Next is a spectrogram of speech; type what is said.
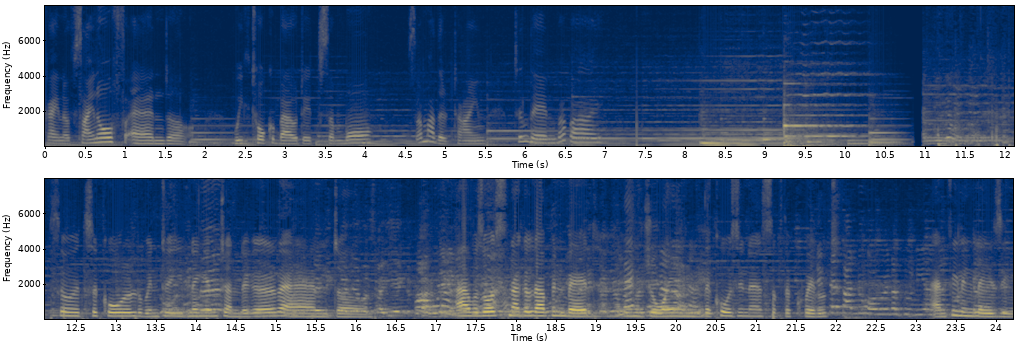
kind of sign off and uh, we'll talk about it some more some other time. Till then bye bye So it's a cold winter evening in Chandigarh, and uh, I was all snuggled up in bed, enjoying the coziness of the quilt and feeling lazy.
